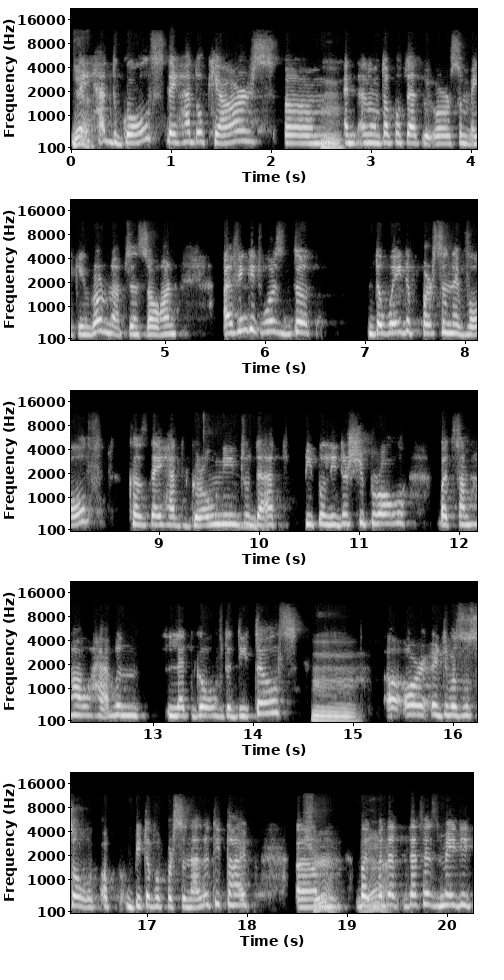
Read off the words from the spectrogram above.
Yeah. They had goals, they had OKRs, um, mm. and, and on top of that, we were also making roadmaps and so on. I think it was the the way the person evolved because they had grown into that people leadership role, but somehow haven't let go of the details. Mm. Uh, or it was also a bit of a personality type. Um, sure. But yeah. but that, that has made it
